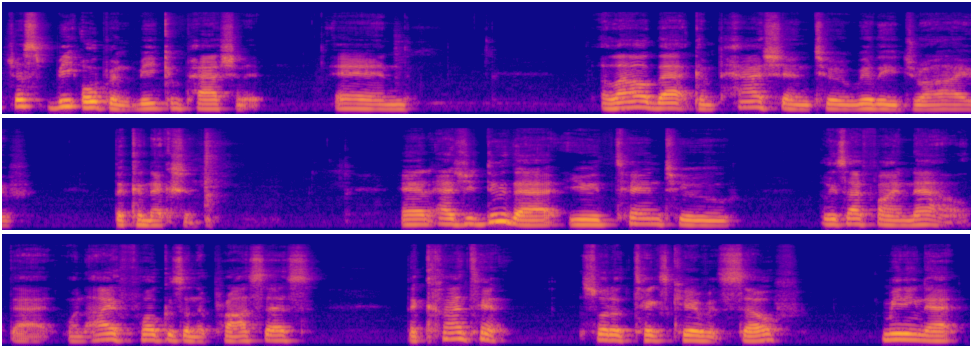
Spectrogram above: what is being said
Just be open, be compassionate, and allow that compassion to really drive the connection. And as you do that, you tend to, at least I find now, that when I focus on the process, the content sort of takes care of itself, meaning that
